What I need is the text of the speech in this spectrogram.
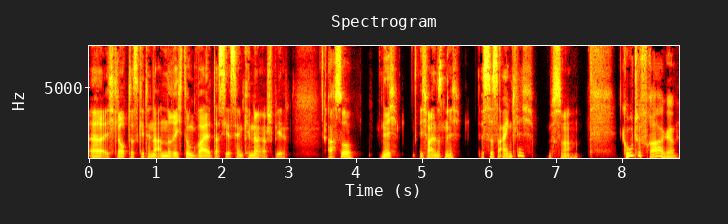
äh, ich glaube, das geht in eine andere Richtung, weil das hier ist ja ein Kinderhörspiel. Ach so. Nicht? Ich weiß es nicht. Ist das eigentlich? Müssen wir. Gute Frage.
